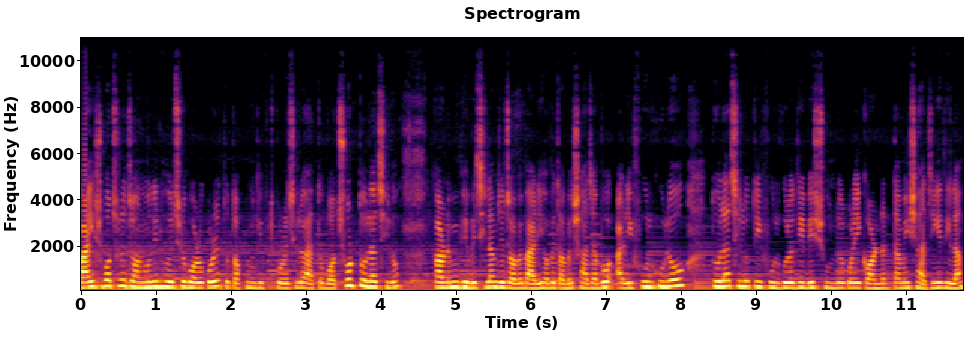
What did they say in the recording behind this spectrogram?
বাইশ বছরের জন্মদিন হয়েছিল বড় করে, তো তখন গিফট করেছিল। এত বছর তোলা ছিল। কারণ আমি ভেবেছিলাম যে যবে বাড়ি হবে তবে সাজাবো। আর এই ফুলগুলো তোলা ছিল, তো এই ফুলগুলো দিয়ে বেশ সুন্দর করে এই কর্নারটা আমি সাজিয়ে দিলাম।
